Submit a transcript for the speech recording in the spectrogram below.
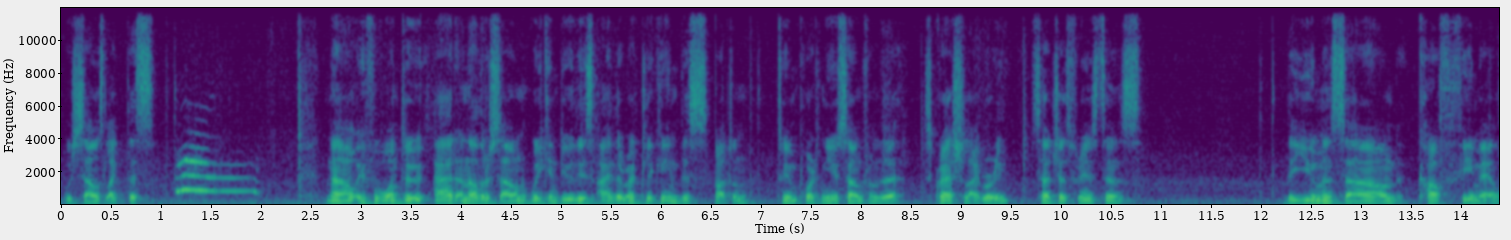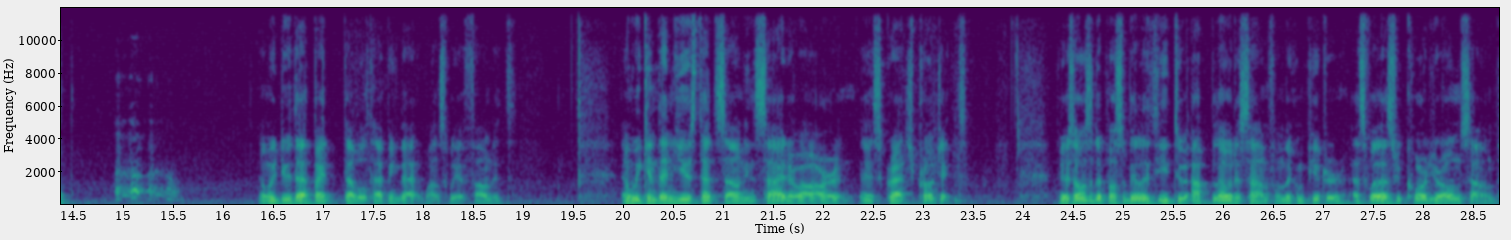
which sounds like this. Now if we want to add another sound we can do this either by clicking this button to import a new sound from the Scratch library, such as for instance the human sound cough female. And we do that by double tapping that once we have found it. And we can then use that sound inside of our uh, Scratch project. There's also the possibility to upload a sound from the computer as well as record your own sound.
